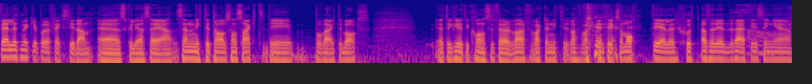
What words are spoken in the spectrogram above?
väldigt mycket på reflexsidan eh, skulle jag säga. Sen 90-tal som sagt, det är på väg tillbaks jag tycker det är lite konstigt för varför vart det 90, varför vart det inte liksom 80 eller 70, alltså det, det där finns ja. inga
